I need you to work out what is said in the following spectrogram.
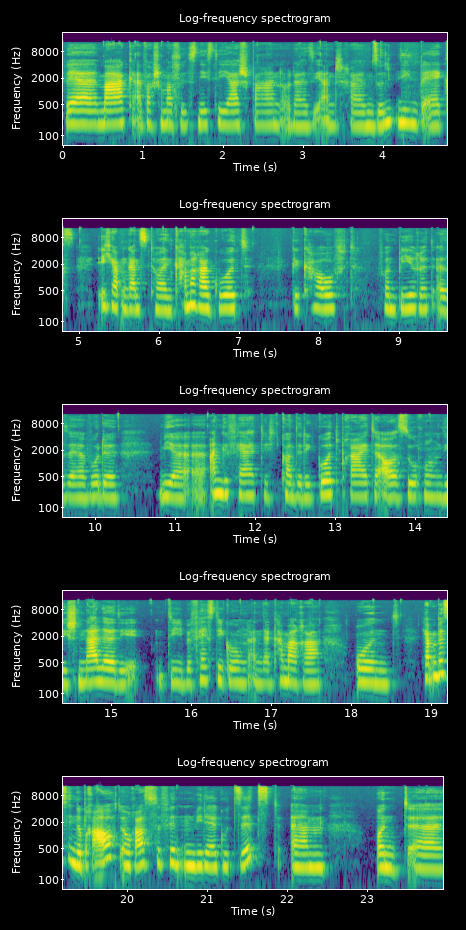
wer mag, einfach schon mal fürs nächste Jahr sparen oder sie anschreiben. So Lean Bags. Ich habe einen ganz tollen Kameragurt gekauft von Berit. Also er wurde mir äh, angefertigt, konnte die Gurtbreite aussuchen, die Schnalle, die, die Befestigung an der Kamera und ich habe ein bisschen gebraucht, um rauszufinden, wie der gut sitzt. Ähm, und äh,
